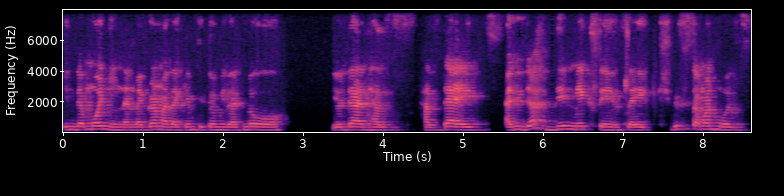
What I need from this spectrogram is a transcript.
in the morning and my grandmother came to tell me that no, your dad has has died. And it just didn't make sense. Like this is someone who was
